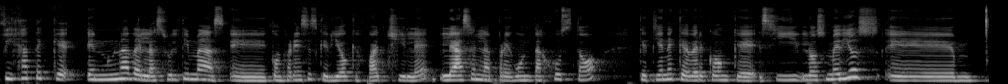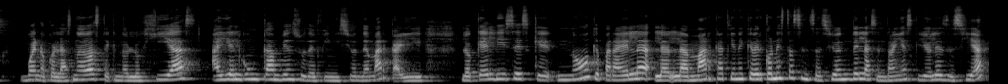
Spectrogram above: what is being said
Fíjate que en una de las últimas eh, conferencias que dio, que fue a Chile, le hacen la pregunta justo que tiene que ver con que si los medios, eh, bueno, con las nuevas tecnologías, hay algún cambio en su definición de marca. Y lo que él dice es que no, que para él la, marca tiene que ver con esta sensación de las entrañas que yo les decía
